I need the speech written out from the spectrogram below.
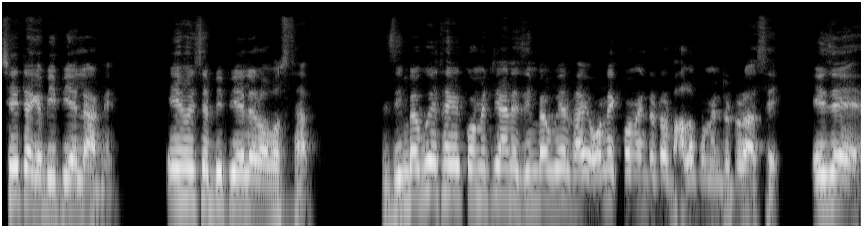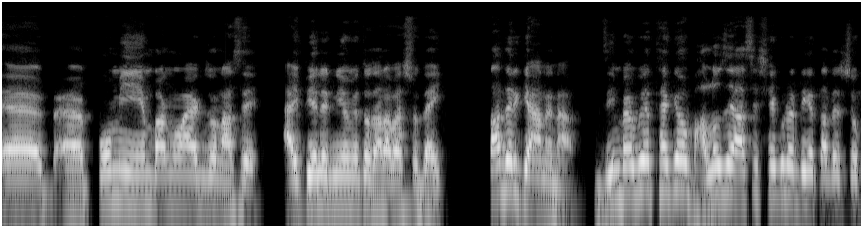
সেইটাকে বিপিএল এ আনে। এই হয়েছে বিপিএল এর অবস্থা। জিম্বাবুয়ে থেকে কমেন্ট্রি আনে। জিম্বাবুয়ের ভাই অনেক কমেন্টেটর ভালো কমেন্টেটর আছে। এই যে পমি এম বাংলা একজন আছে আইপিএল এর নিয়মিত ধারাভাষ্য দেয়। তাদেরকে আনে না। জিম্বাবুয়ে থেকেও ভালো যে আছে সেগুলোর দিকে তাদের চোখ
